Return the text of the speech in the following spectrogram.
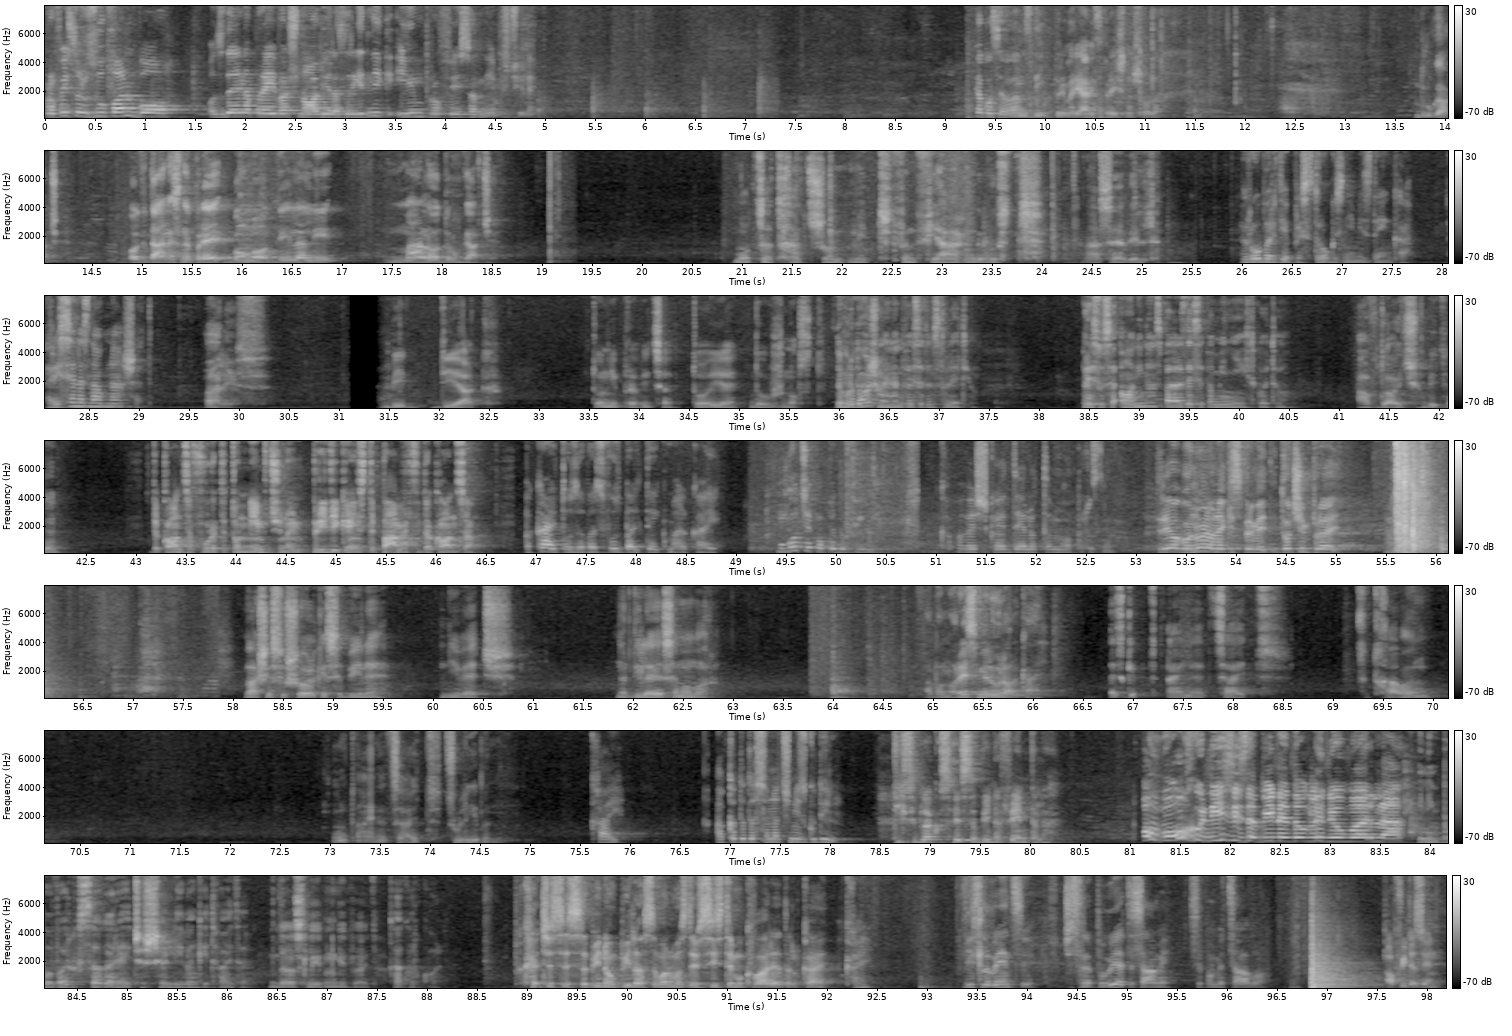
Profesor Zupan bo od zdaj naprej vaš novi razrednik in profesor nemščine. Kako se vam zdi v primerjavi s prejšnjo šolo? Drugače. Od danes naprej bomo delali malo drugače. Mozart hat schon mit fünf Jahren gewusst, was er will. Robert je prestrog z njimi Zdenka. Res se ne zna obnašati. A res. Biti dijak. To ni pravica, to je dolžnost. Dobrodošel v 21. stoletju. Prej so se oni nas bali, zdaj se pa mi njih, tako je to. Auf Deutsch, bitte? Do konca furate to nemščino in pridige in ste pametni do konca. Pa kaj je to za vas, futbal tekma ali kaj? Mogoče pa pedofili. Kaj pa veš, kaj je delo tam njim? Treba bo nujno nekaj spremeniti, to čim prej. Vaše sošolke Sabine ni več. Naredila je samomor. A bomo res imeli uro, ali kaj? Es gibt eine Zeit zu trauern und eine Zeit zu leben. Kaj? A kada da se nič ni zgodilo? Ti si bila, ko se je Sabina fentala. Nisi Sabine, dokler ni umrla. In jim povrh vsega reče še Leben geht weiter. Das Leben geht weiter. Kakorkoli. Pa kaj, če se je Sabina ubila, se moramo zdaj vsi s tem ukvarjati, ali kaj? Kaj? Vi Slovenci, če se ne povijate sami, se pa med sabo. Auf Wiedersehen.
